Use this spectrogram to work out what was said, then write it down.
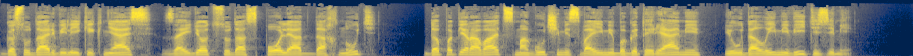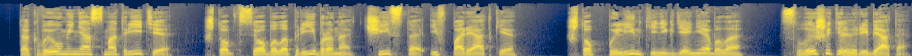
государь великий князь зайдет сюда с поля отдохнуть, да попировать с могучими своими богатырями и удалыми витязями. Так вы у меня смотрите, чтоб все было прибрано, чисто и в порядке, чтоб пылинки нигде не было. Слышите ли, ребята?»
